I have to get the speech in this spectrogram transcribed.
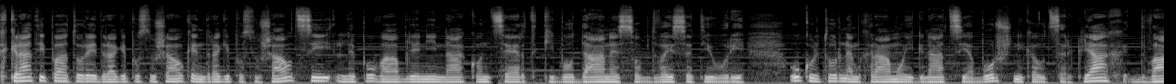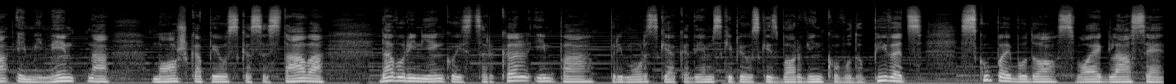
Hkrati pa, torej, drage poslušalke in dragi poslušalci, lepo vabljeni na koncert, ki bo danes ob 20. uri v kulturnem hramu Ignacija Boršnika v Cerkljah, dva eminentna moška pevska sestava. Davorin Jenko iz Crkl in pa Primorski akademski pevski zbor Vinko Vodopivec skupaj bodo svoje glase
